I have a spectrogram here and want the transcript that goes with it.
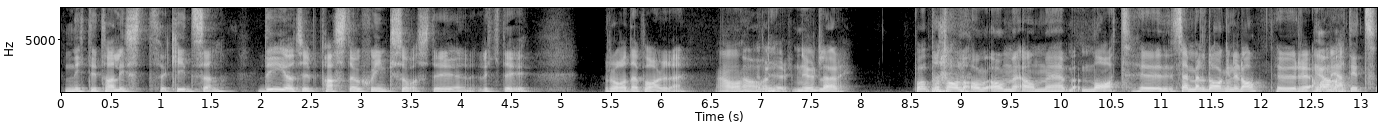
90-talist-kidsen. Det och typ pasta och skinksås. Det är en riktig radarpar det där. Ja, Ja, eller hur? nudlar. På, på tal om, om, om eh, mat. Hur, semmeldagen idag. Hur har Ja. ni ätit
